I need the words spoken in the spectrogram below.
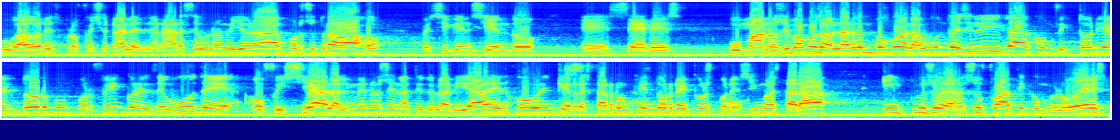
jugadores profesionales, ganarse una millonada por su trabajo, pues siguen siendo eh, seres humanos. Hoy vamos a hablar un poco de la Bundesliga con victoria del Dortmund por fin con el debut de oficial, al menos en la titularidad del joven que está rompiendo récords, por encima estará incluso de Ansu Fati como lo es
